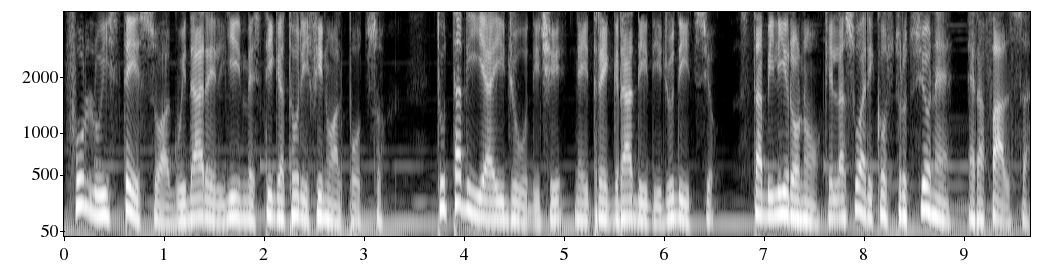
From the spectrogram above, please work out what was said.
Fu lui stesso a guidare gli investigatori fino al pozzo. Tuttavia i giudici, nei tre gradi di giudizio, stabilirono che la sua ricostruzione era falsa.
